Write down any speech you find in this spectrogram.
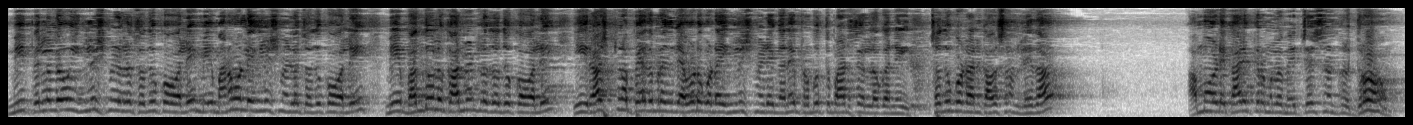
మీ పిల్లలు ఇంగ్లీష్ మీడియంలో చదువుకోవాలి మీ మనవాళ్ళు ఇంగ్లీష్ మీడియంలో చదువుకోవాలి మీ బంధువులు కాన్వెంట్లో చదువుకోవాలి ఈ రాష్ట్రంలో పేద ప్రజలు ఎవడు కూడా ఇంగ్లీష్ మీడియం కానీ ప్రభుత్వ పాఠశాలలో కానీ చదువుకోవడానికి అవసరం లేదా? అమ్మఒడి కార్యక్రమంలో మీరు చేసినటువంటి ద్రోహం.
